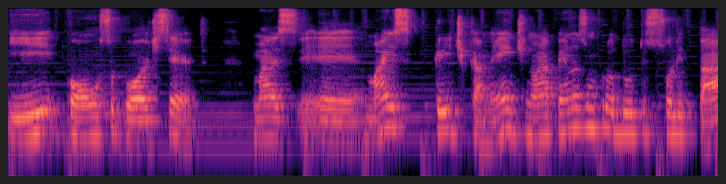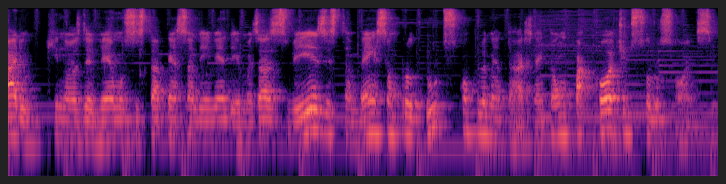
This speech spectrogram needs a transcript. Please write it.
e com o suporte certo. Mas é, mais criticamente, não é apenas um produto solitário que nós devemos estar pensando em vender, mas às vezes também são produtos complementares, né? então um pacote de soluções.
